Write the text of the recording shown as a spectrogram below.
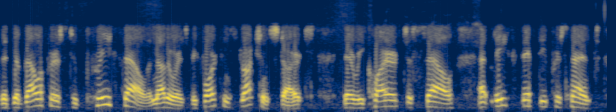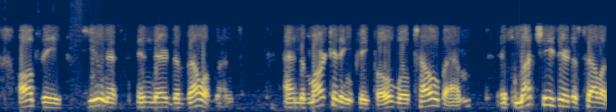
the developers to pre sell. In other words, before construction starts, they're required to sell at least 50% of the units in their development. And the marketing people will tell them it's much easier to sell a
